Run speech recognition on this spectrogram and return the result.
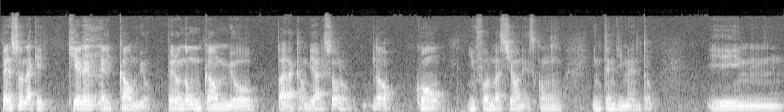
personas que quieren el cambio, pero no un cambio para cambiar solo, no, con informaciones, con entendimiento. Y,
